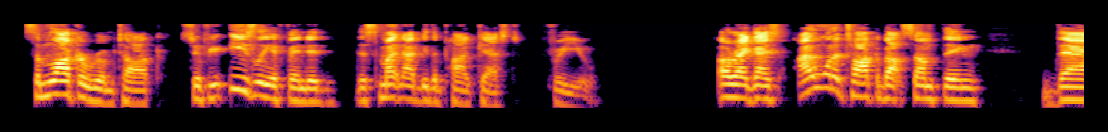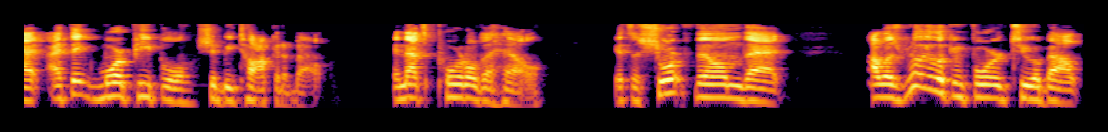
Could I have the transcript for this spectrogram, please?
some locker room talk. So if you're easily offended, this might not be the podcast for you. All right, guys, I want to talk about something that I think more people should be talking about, and that's Portal to Hell. It's a short film that I was really looking forward to about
